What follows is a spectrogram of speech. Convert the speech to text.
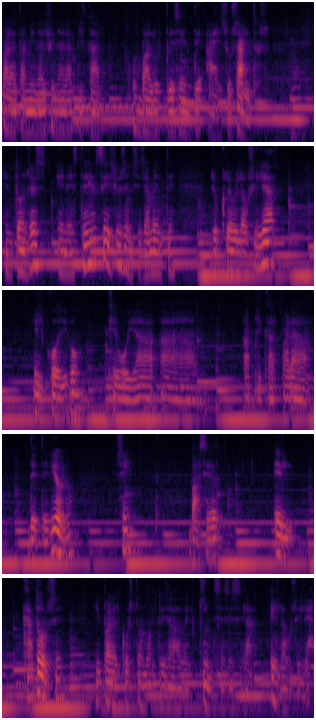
para también al final aplicar un valor presente a esos saldos. Entonces, en este ejercicio sencillamente yo creo el auxiliar, el código que voy a, a aplicar para deterioro, ¿sí? va a ser el 14 y para el costo amortizado el 15 ese será el auxiliar.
